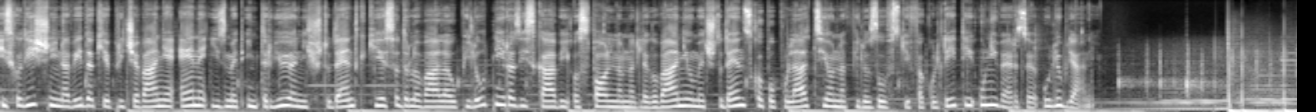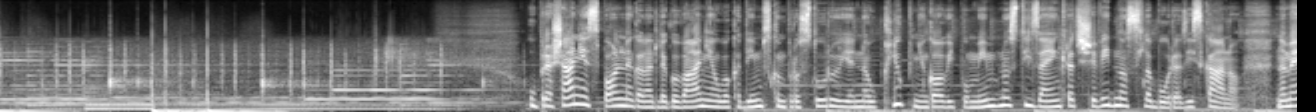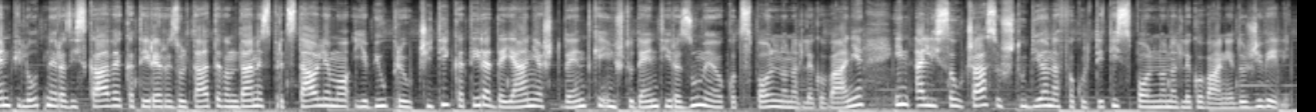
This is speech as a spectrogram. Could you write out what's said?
Izhodiščni navedek je pričevanje ene izmed intervjujanih študentk, ki je sodelovala v pilotni raziskavi o spolnem nadlegovanju med študentsko populacijo na Filozofski fakulteti Univerze v Ljubljani. Vprašanje spolnega nadlegovanja v akademskem prostoru je na vkljub njegovi pomembnosti zaenkrat še vedno slabo raziskano. Namen pilotne raziskave, katere rezultate vam danes predstavljamo, je bil preučiti, katera dejanja študentke in študenti razumejo kot spolno nadlegovanje in ali so v času študija na fakulteti spolno nadlegovanje doživeli.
